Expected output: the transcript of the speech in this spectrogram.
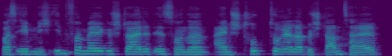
was eben nicht informell gestaltet ist, sondern ein struktureller Bestandteil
